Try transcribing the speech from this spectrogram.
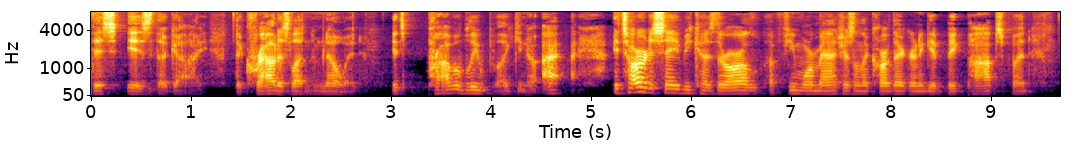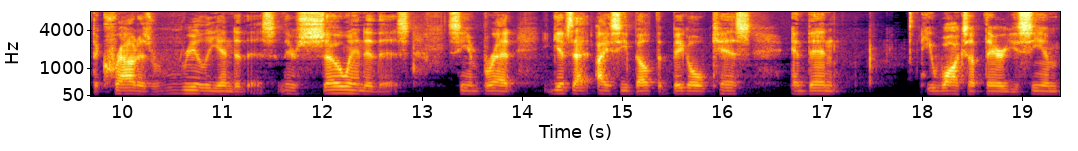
This is the guy. The crowd is letting him know it. Probably like you know, I. It's hard to say because there are a few more matches on the card that are going to get big pops, but the crowd is really into this. They're so into this. Seeing Bret, he gives that IC belt the big old kiss, and then he walks up there. You see him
